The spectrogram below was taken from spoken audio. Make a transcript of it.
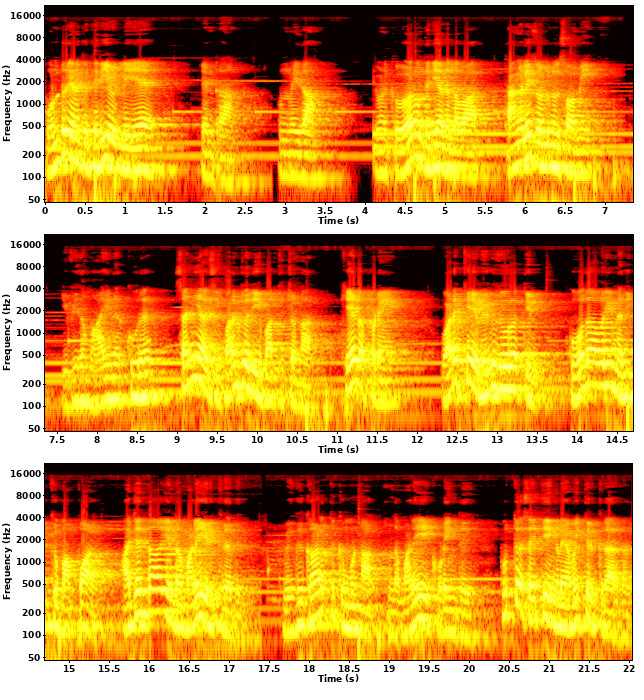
ஒன்று எனக்கு தெரியவில்லையே என்றான். உண்மைதான். இவனுக்கு விவரம் தெரியாதல்லவா? தாங்களே சொல்லுங்கள் சுவாமி. இவ்விதம் ஆயினர் கூற சன்னியாசி பரஞ்சோதியை பார்த்து சொன்னார். கேளப்பனே வடக்கே வெகு தூரத்தில் கோதாவரி நதிக்கும் அப்பால் அஜந்தா என்ற மலை இருக்கிறது. வெகு காலத்துக்கு முன்னால் அந்த மலையை குடைந்து புத்த சைத்தியங்களை அமைத்திருக்கிறார்கள்.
